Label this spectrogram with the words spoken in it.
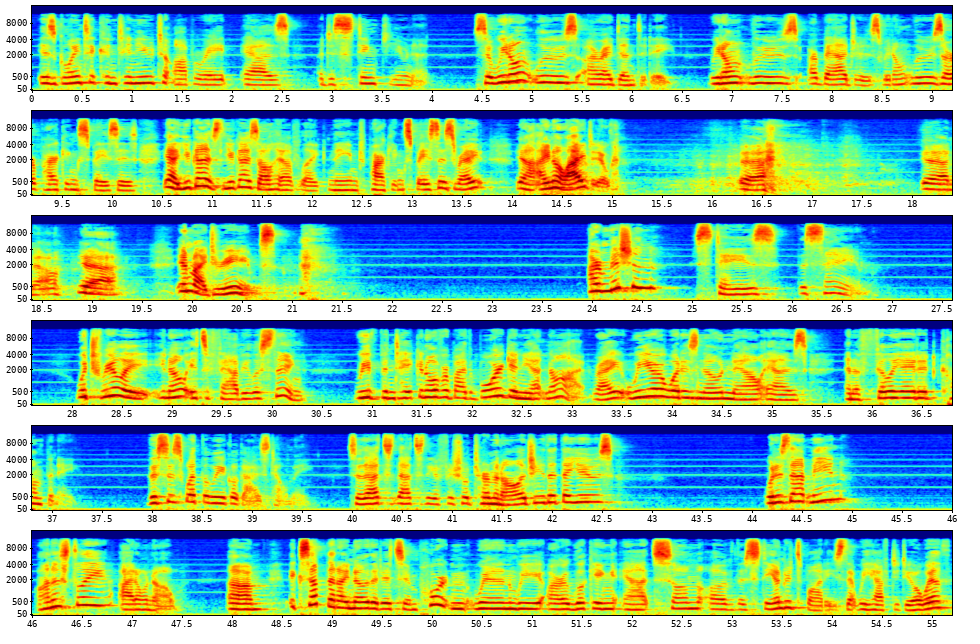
is going to continue to operate as a distinct unit. So we don't lose our identity. We don't lose our badges. We don't lose our parking spaces. Yeah, you guys, you guys all have like named parking spaces, right? Yeah, I know I do. Yeah. Yeah, no. Yeah. In my dreams. Our mission stays the same, which really, you know, it's a fabulous thing. We've been taken over by the Borg and yet not, right? We are what is known now as an affiliated company. This is what the legal guys tell me. So that's, that's the official terminology that they use. What does that mean? Honestly, I don't know. Um, except that I know that it's important when we are looking at some of the standards bodies that we have to deal with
